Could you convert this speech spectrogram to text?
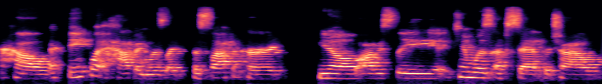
how I think what happened was like the slap occurred. You know, obviously, Kim was upset, the child,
